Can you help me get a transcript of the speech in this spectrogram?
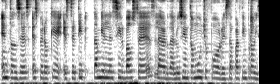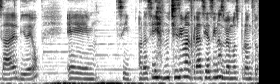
Entonces espero que este tip también les sirva a ustedes. La verdad lo siento mucho por esta parte improvisada del video. Eh, sí, ahora sí, muchísimas gracias y nos vemos pronto.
